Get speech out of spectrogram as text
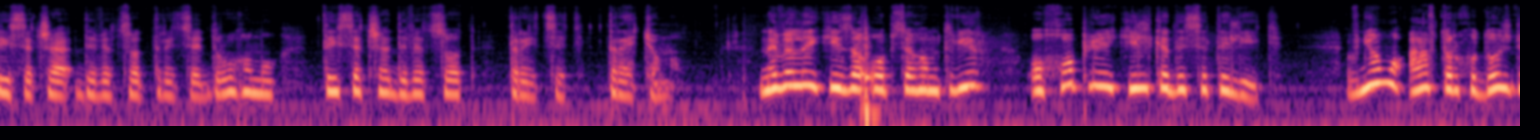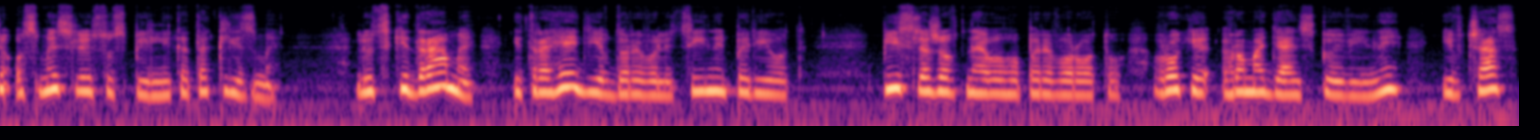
1932-1933. Невеликий за обсягом твір охоплює кілька десятиліть. В ньому автор художньо осмислює суспільні катаклізми, людські драми і трагедії в дореволюційний період, після жовтневого перевороту, в роки громадянської війни і в час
